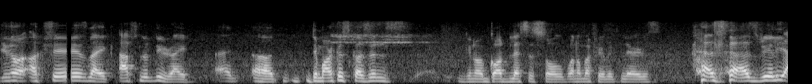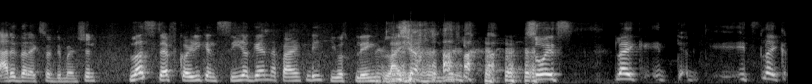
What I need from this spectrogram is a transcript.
You know, Akshay is like absolutely right. Uh, Demarcus Cousins, you know, God bless his soul, one of my favorite players, has has really added that extra dimension. Plus, Steph Curry can see again. Apparently, he was playing blind. so it's like it, it's like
